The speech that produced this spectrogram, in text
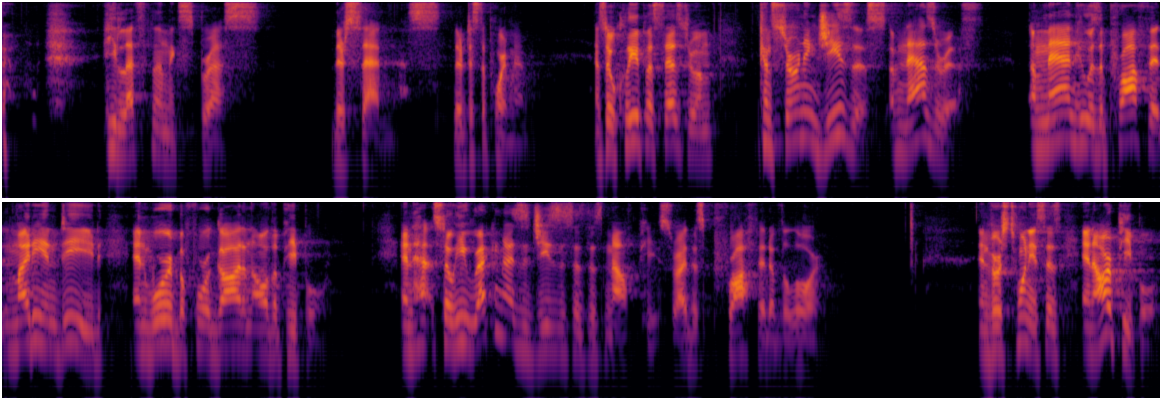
he lets them express their sadness, their disappointment. And so Cleopas says to him, Concerning Jesus of Nazareth, a man who was a prophet, mighty in deed and word before God and all the people. And ha- so he recognizes Jesus as this mouthpiece, right? This prophet of the Lord. In verse 20, it says, And our people,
